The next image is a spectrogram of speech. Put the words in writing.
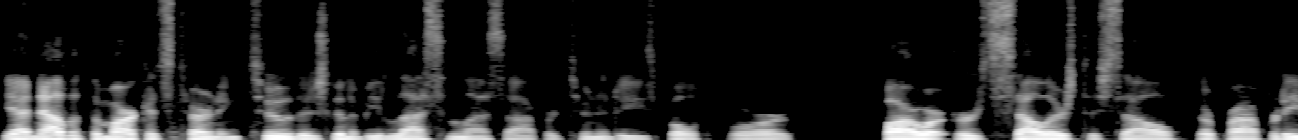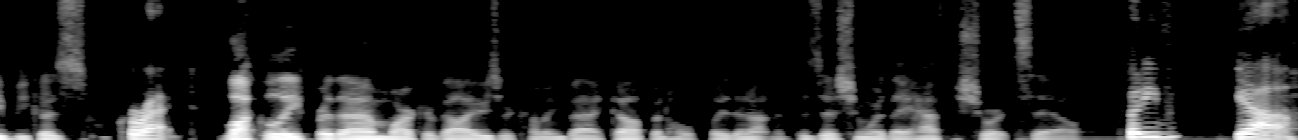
yeah, now that the market's turning too, there's going to be less and less opportunities both for borrower or sellers to sell their property because correct. luckily for them, market values are coming back up, and hopefully they're not in a position where they have to short sale. But even yeah.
